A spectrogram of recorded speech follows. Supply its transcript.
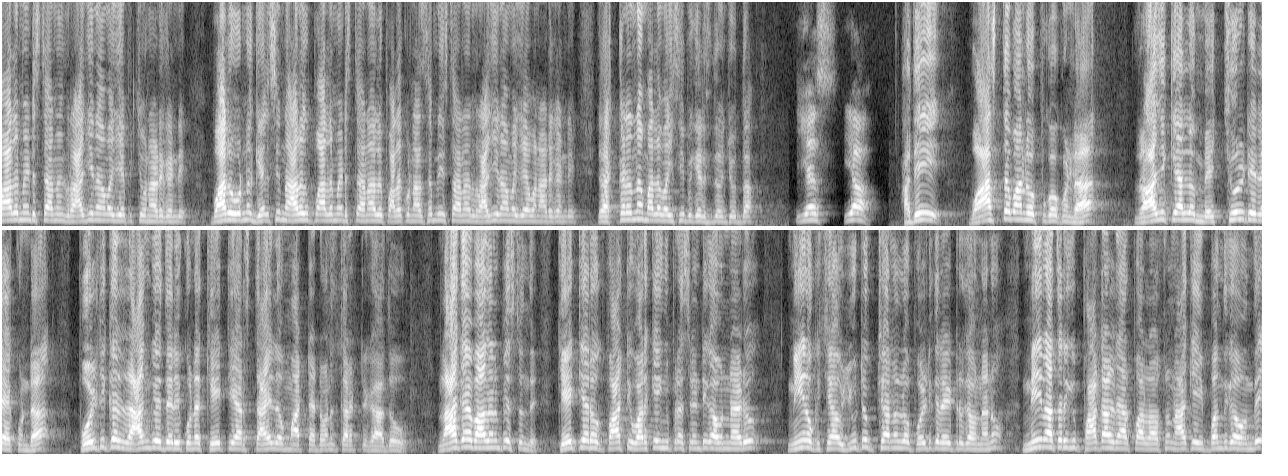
పార్లమెంట్ స్థానానికి రాజీనామా చేయించమని అడగండి. వాళ్ళు ఉన్న గెలిచి నాలుగు పార్లమెంట్ స్థానాలు పదకొండు అసెంబ్లీ స్థానాలకు రాజీనామా చేయమని అడగండి. ఎక్కడన్నా మళ్ళీ వైసీపీ గెలిచిద్దాం చూద్దాం. ఎస్ యా అది వాస్తవాన్ని ఒప్పుకోకుండా రాజకీయాల్లో మెచ్యూరిటీ లేకుండా పొలిటికల్ లాంగ్వేజ్ తెలియకుండా కేటీఆర్ స్థాయిలో మాట్లాడడం అనేది కరెక్ట్ కాదు. నాకే బాధ అనిపిస్తుంది. కేటీఆర్ ఒక పార్టీ వర్కింగ్ ప్రెసిడెంట్గా ఉన్నాడు. నేను ఒక చా- యూట్యూబ్ ఛానల్లో పొలిటికల్ రైటర్గా ఉన్నాను. నేను అతనికి పాఠాలు నేర్పాల్సిన నాకే ఇబ్బందిగా ఉంది.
